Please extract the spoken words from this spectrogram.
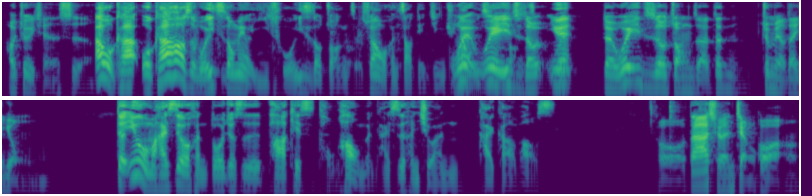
好久以前的事了。啊，我 Club 我 Clubhouse 我一直都没有移除，我一直都装着，虽然我很少点进去。我也我，我也一直都因为对我也一直都装着，但就没有在用。对，因为我们还是有很多就是 Podcast 同好们还是很喜欢开 Clubhouse。哦，大家喜欢讲话啊。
